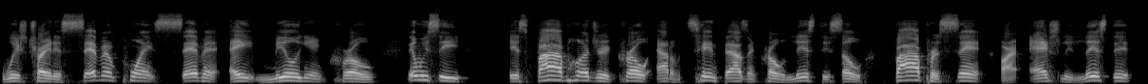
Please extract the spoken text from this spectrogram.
which traded 7.78 million Crow. Then we see it's 500 Crow out of 10,000 Crow listed. So 5% are actually listed.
